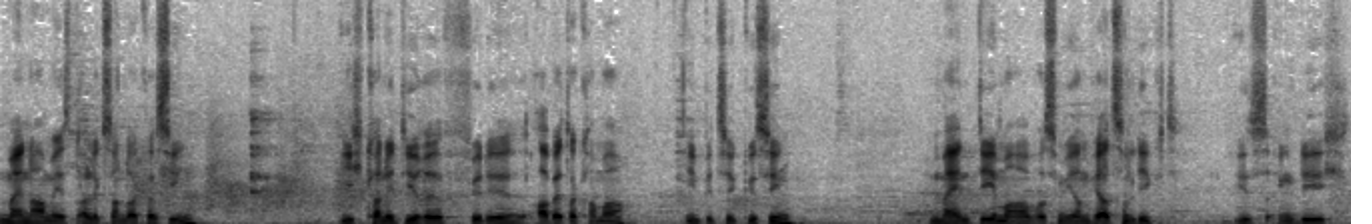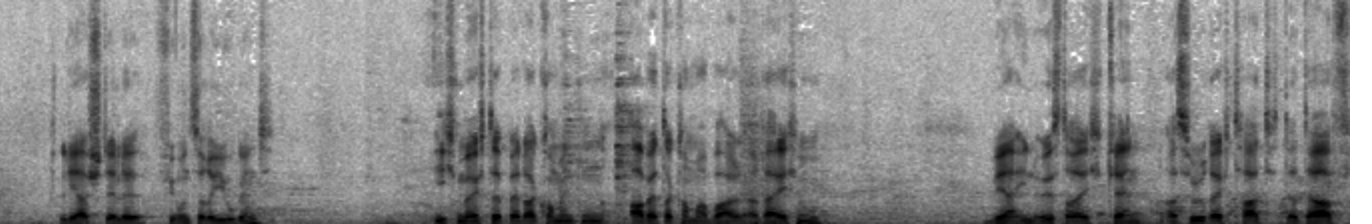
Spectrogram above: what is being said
Mein Name ist Alexander Kasin. Ich kandidiere für die Arbeiterkammer im Bezirk Güssing. Mein Thema, was mir am Herzen liegt, ist eigentlich Lehrstelle für unsere Jugend. Ich möchte bei der kommenden Arbeiterkammerwahl erreichen, wer in Österreich kein Asylrecht hat, der darf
